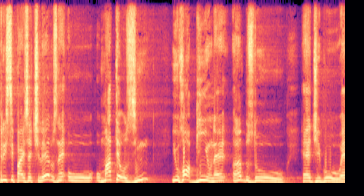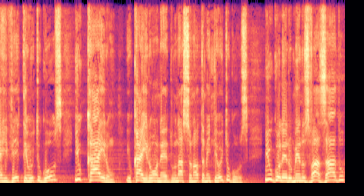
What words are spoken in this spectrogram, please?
principais artilheiros, né? O, o Mateuzinho e o Robinho, né? Ambos do Red Bull RV tem oito gols. E o Cairon, e o Cairon, né? Do Nacional também tem oito gols. E o goleiro menos vazado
